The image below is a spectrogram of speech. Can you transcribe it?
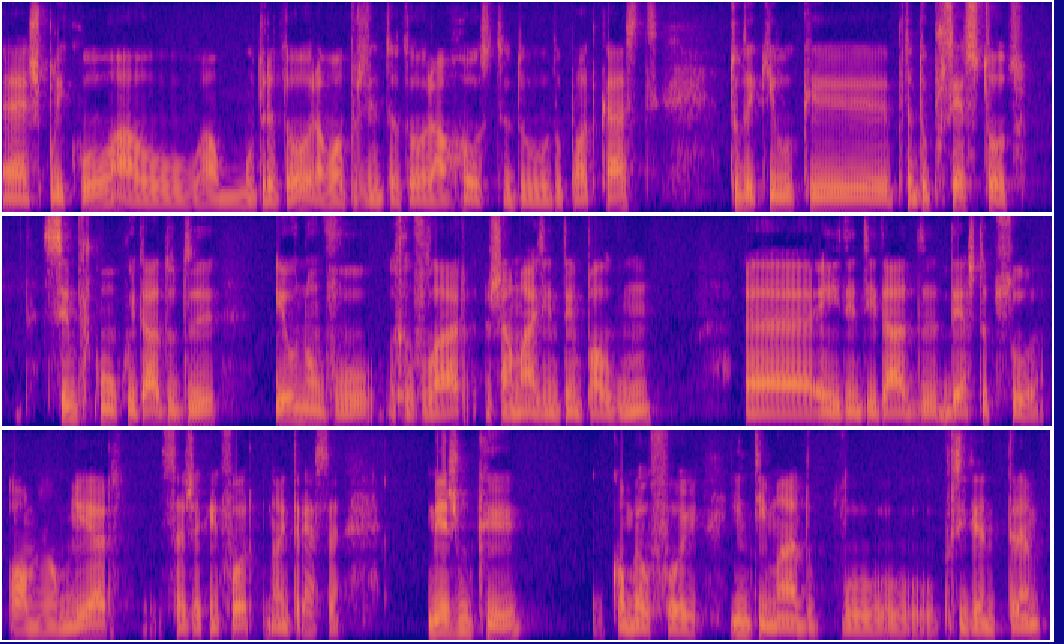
uh, explicou ao, ao moderador, ao apresentador, ao host do, do podcast tudo aquilo que, portanto, o processo todo, sempre com o cuidado de eu não vou revelar, jamais em tempo algum, uh, a identidade desta pessoa, homem ou mulher, seja quem for, não interessa. Mesmo que, como ele foi intimado pelo presidente Trump,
